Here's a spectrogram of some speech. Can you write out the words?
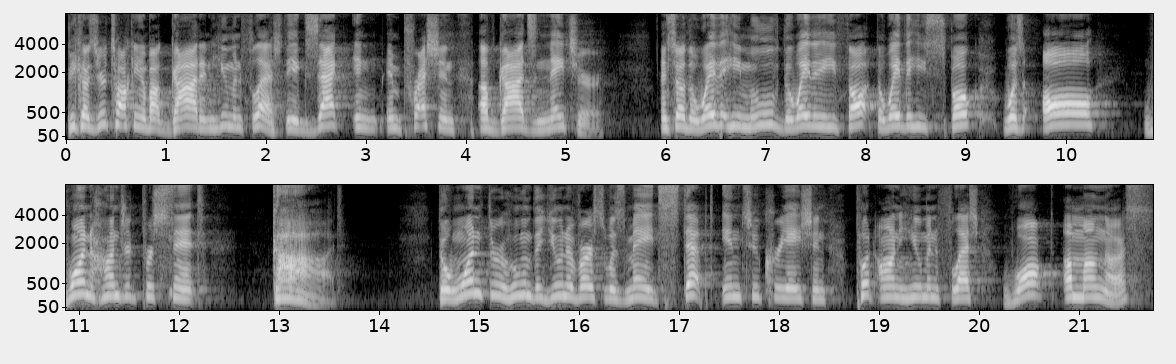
Because you're talking about God in human flesh, the exact in- impression of God's nature. And so the way that He moved, the way that He thought, the way that He spoke was all 100% God. The one through whom the universe was made stepped into creation, put on human flesh, walked among us,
